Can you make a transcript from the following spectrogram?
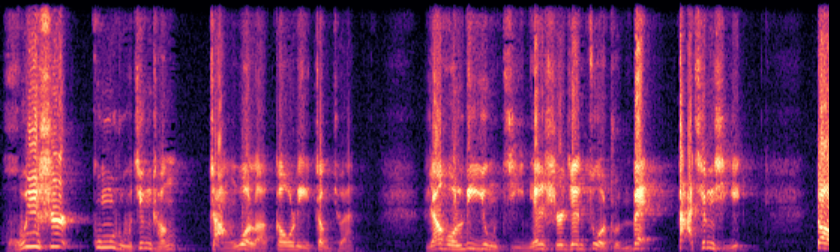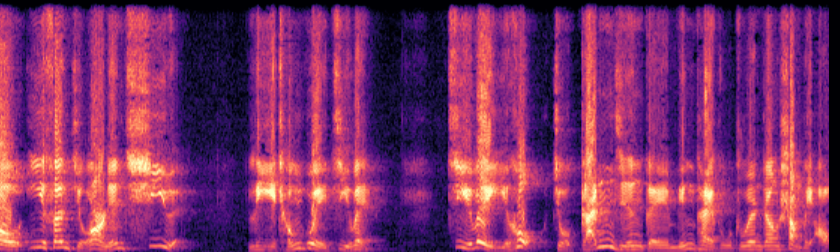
回师攻入京城，掌握了高丽政权，然后利用几年时间做准备，大清洗。到一三九二年七月。李成桂继位，继位以后就赶紧给明太祖朱元璋上表，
